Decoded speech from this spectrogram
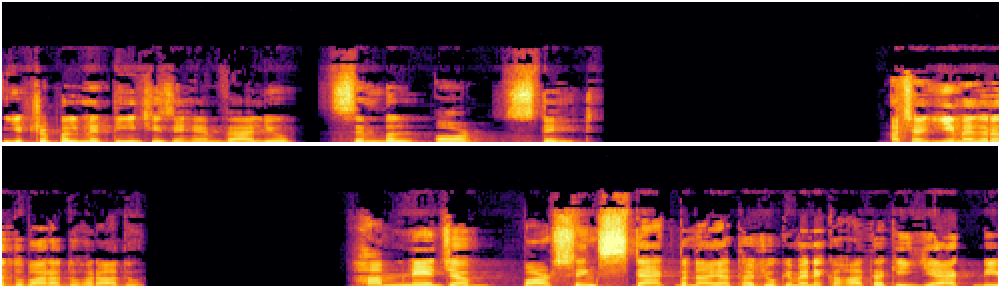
یہ ٹریپل میں تین چیزیں ہیں ویلو سمبل اور اسٹیٹ اچھا یہ میں ذرا دوبارہ دوہرا دوں۔ ہم نے جب پارسنگ اسٹیک بنایا تھا، جو کہ میں نے کہا تھا کہ یک بھی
